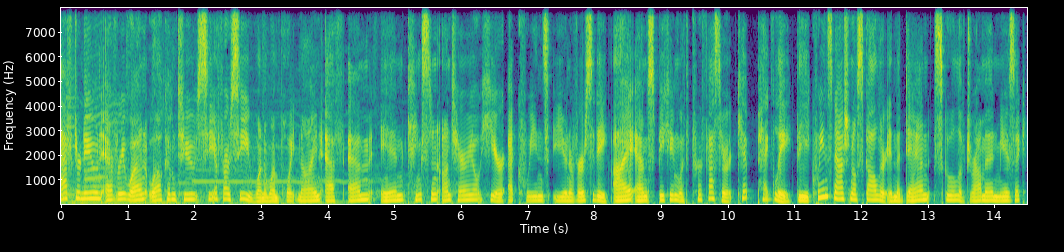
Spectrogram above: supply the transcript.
afternoon, everyone. Welcome to CFRC 101.9 FM in Kingston, Ontario, here at Queen's University. I am speaking with Professor Kip Pegley, the Queen's National Scholar in the Dan School of Drama and Music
